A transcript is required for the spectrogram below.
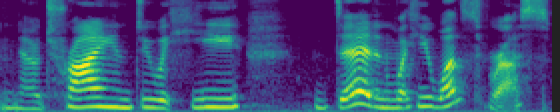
you know try and do what he did and what he wants for us.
